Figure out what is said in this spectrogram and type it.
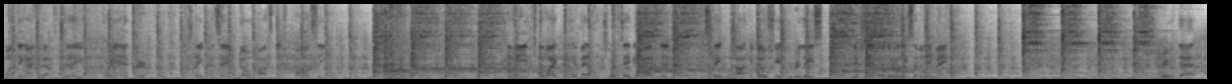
One thing I do have to tell you before you enter, the state has a no hostage policy. In the unlikely event that you are taken hostage, the state will not negotiate your release in exchange for the release of an inmate. Agree with that?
